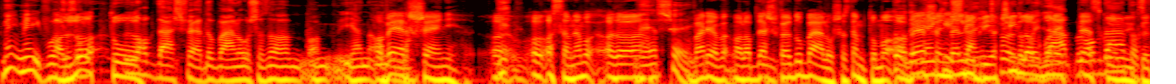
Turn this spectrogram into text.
Mely, melyik volt A az lottó. a labdás feldobálós, az a, a ilyen... a verseny, a, a, azt hiszem nem, az a, Verseny? Várjál, a labdás feldobálós, azt nem tudom, a, a Tudod, egy versenyben így a egy csillagban egy láb- Tesco az működik.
